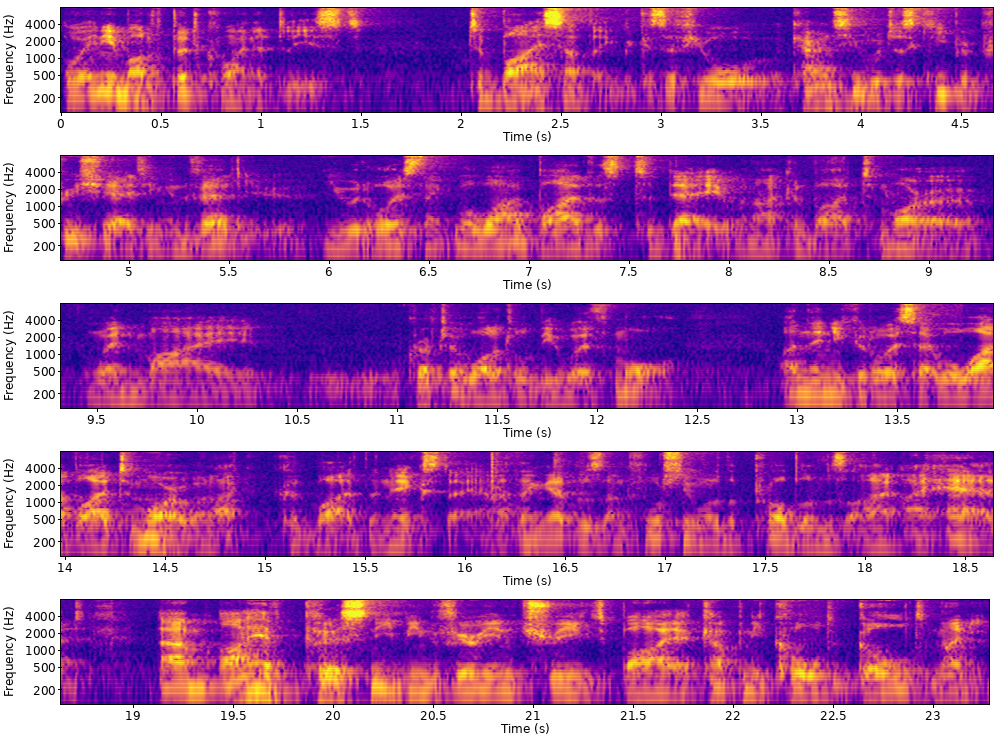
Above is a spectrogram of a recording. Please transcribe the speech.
or any amount of Bitcoin at least to buy something. Because if your currency would just keep appreciating in value, you would always think, well, why buy this today when I can buy it tomorrow when my crypto wallet will be worth more. And then you could always say, well, why buy it tomorrow when I could buy it the next day? And I think that was unfortunately one of the problems I, I had. Um, I have personally been very intrigued by a company called Gold Money.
